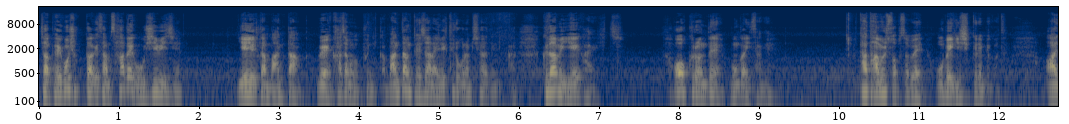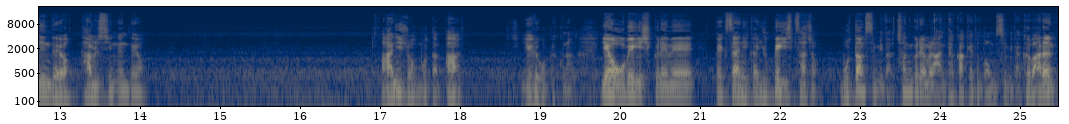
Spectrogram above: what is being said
자 150 곱하기 3 450이지 얘 일단 만땅. 왜? 가장 높으니까. 만땅 되잖아. 1kg 채워야 되니까. 그 다음에 얘 가야겠지. 어, 그런데 뭔가 이상해. 다 담을 수 없어. 왜? 520g이거든. 아닌데요. 담을 수 있는데요. 아니죠. 못 담, 아, 얘를 곱했구나. 얘가 520g에 104니까 624죠. 못 담습니다. 1000g을 안타깝게도 넘습니다. 그 말은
